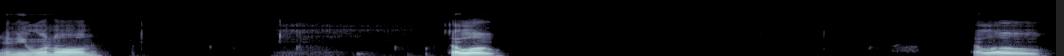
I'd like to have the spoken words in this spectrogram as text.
Anyone on? Hello? Hello?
